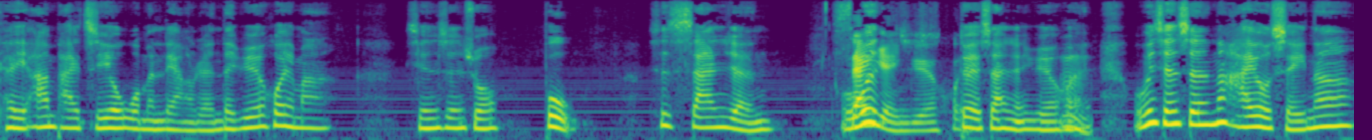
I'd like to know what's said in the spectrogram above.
可以安排只有我们两人的约会吗？”先生说：“不是三人，三人约会。”对，三人约会。嗯，我问先生：“那还有谁呢？”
